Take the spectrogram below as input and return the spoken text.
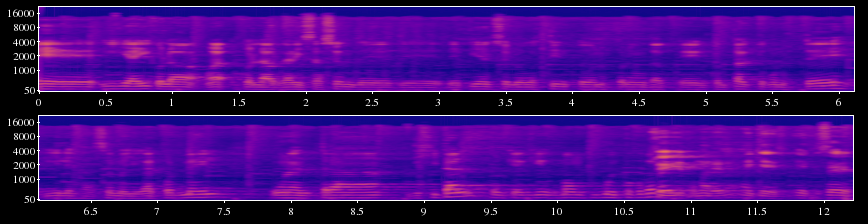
Eh, y ahí con la, con la organización de, de, de Pienso y Luego Extinto nos ponemos en contacto con ustedes y les hacemos llegar por mail una entrada digital, porque aquí ocupamos muy poco Sí, papel. maneras, hay que, hay que ser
